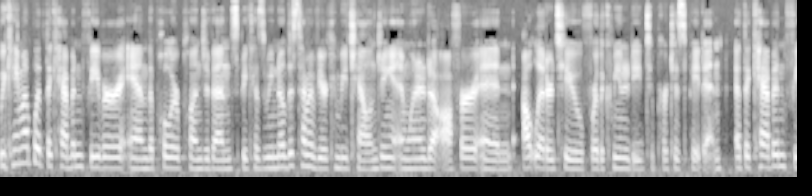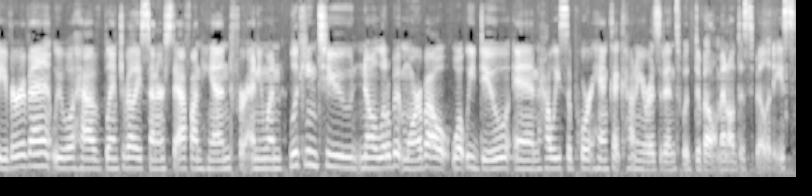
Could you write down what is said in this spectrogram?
We came up with the cabin fever and the polar plunge events because we know this time of year can be challenging and wanted to offer an outlet or two for the community to participate in. At the cabin fever event, we will have Blanchard Valley Center staff on hand for anyone looking to know a little bit more about what we do and how we support Hancock County residents with developmental disabilities.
